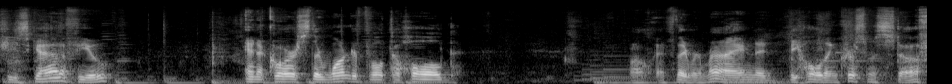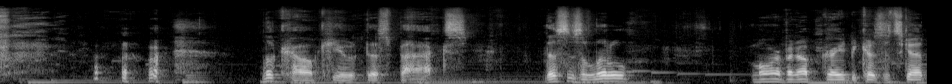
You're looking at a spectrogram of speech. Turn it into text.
She's got a few. And of course, they're wonderful to hold. Well, if they were mine, they'd be holding Christmas stuff. Look how cute this box. This is a little more of an upgrade because it's got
